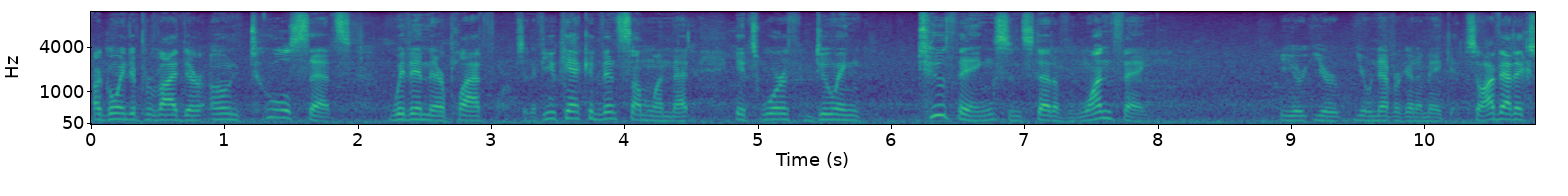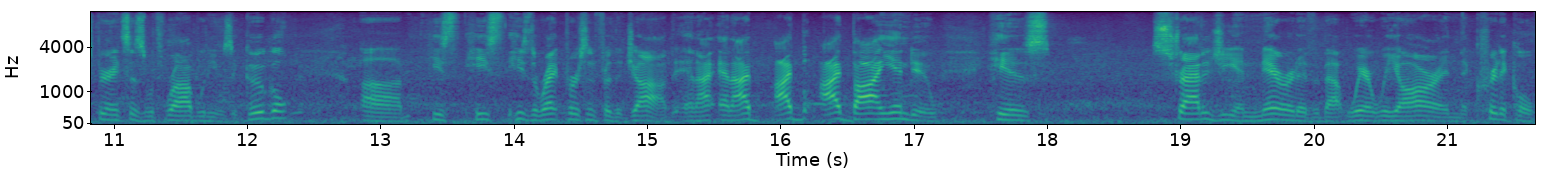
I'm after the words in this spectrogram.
are going to provide their own tool sets within their platforms. And if you can't convince someone that it's worth doing two things instead of one thing, you're, you're, you're never going to make it. So I've had experiences with Rob when he was at Google. Um, he's, he's, he's the right person for the job, and I, and I, I, I buy into his strategy and narrative about where we are and the critical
